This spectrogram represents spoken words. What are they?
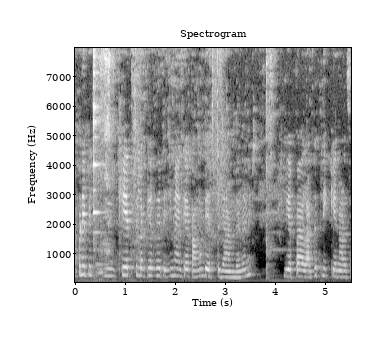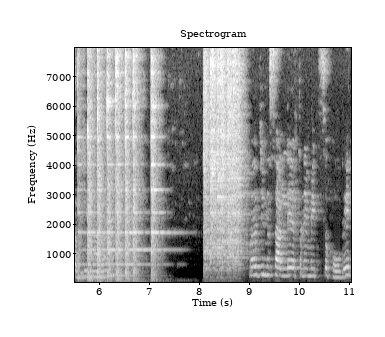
ਆਪਣੇ ਪਿ- ਅਮ ਖੇਤ 'ਚ ਲੱਗੇ ਹੋਏ ਤੇ ਜੀ ਮੈਂ ਕਿਹਾ ਕਾਹਨੂੰ ਵੇਸਟ ਜਾਣ ਦੇਣੇ ਨੇ ਵੀ ਆਪਾਂ ਅਲੱਗ ਤਰੀਕੇ ਨਾਲ ਸਬਜ਼ੀ ਬਣਾ ਲਾਂਗੇ ਲਓ ਜੀ ਮਸਾਲੇ ਆਪਣੇ ਮਿਕਸ ਹੋ ਗਏ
